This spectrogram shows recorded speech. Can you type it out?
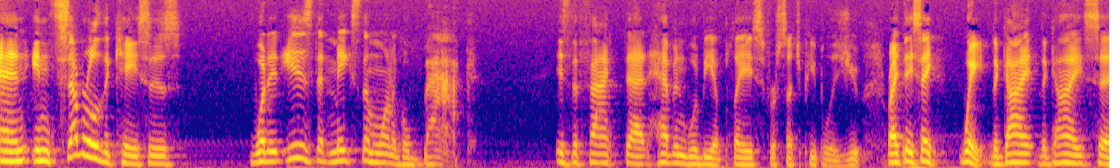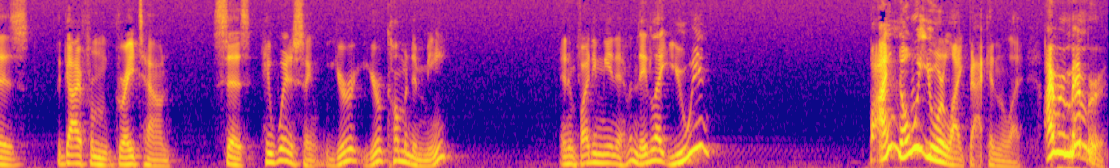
And in several of the cases, what it is that makes them want to go back is the fact that heaven would be a place for such people as you. Right? They say, wait, the guy the guy says, the guy from Greytown says, Hey, wait a second, you're you're coming to me and inviting me into heaven? They let you in? But I know what you were like back in the life. I remember.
